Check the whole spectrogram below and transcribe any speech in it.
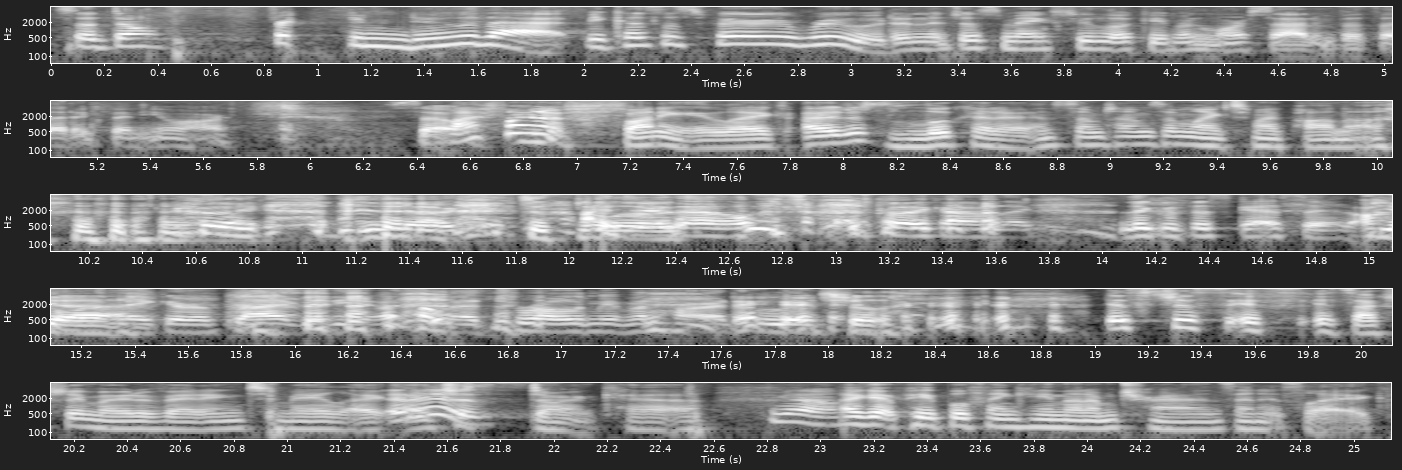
So don't freaking do that because it's very rude and it just makes you look even more sad and pathetic than you are so I find it funny. Like I just look at it, and sometimes I'm like to my partner, like, look, just I do that all the time. Like I'm like, look what this guy said. I Yeah. want to make a reply video. I'm gonna troll him even harder. literally it's just it's it's actually motivating to me like It i is. just don't care Yeah. i get people thinking that i'm trans and it's like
